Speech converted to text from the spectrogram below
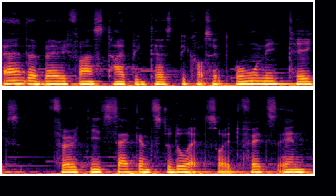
and a very fast typing test because it only takes 30 seconds to do it. So it fits in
